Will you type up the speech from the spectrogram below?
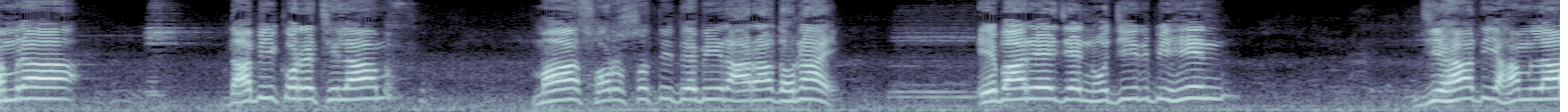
আমরা দাবি করেছিলাম মা সরস্বতী দেবীর আরাধনায় এবারে যে নজিরবিহীন জিহাদি হামলা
